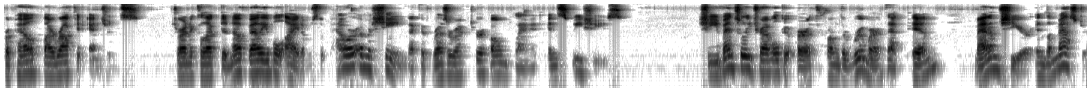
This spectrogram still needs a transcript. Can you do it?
propelled by rocket engines, trying to collect enough valuable items to power a machine that could resurrect her home planet and species. She eventually traveled to Earth from the rumor that Pym, Madame Shear, and the Master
